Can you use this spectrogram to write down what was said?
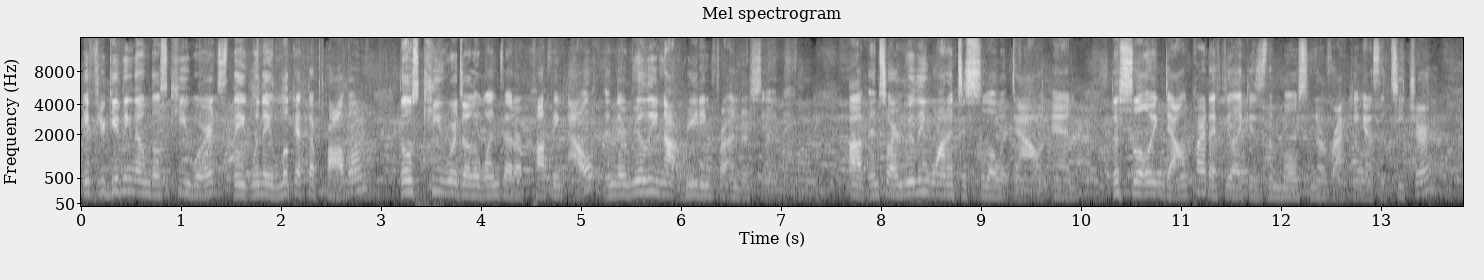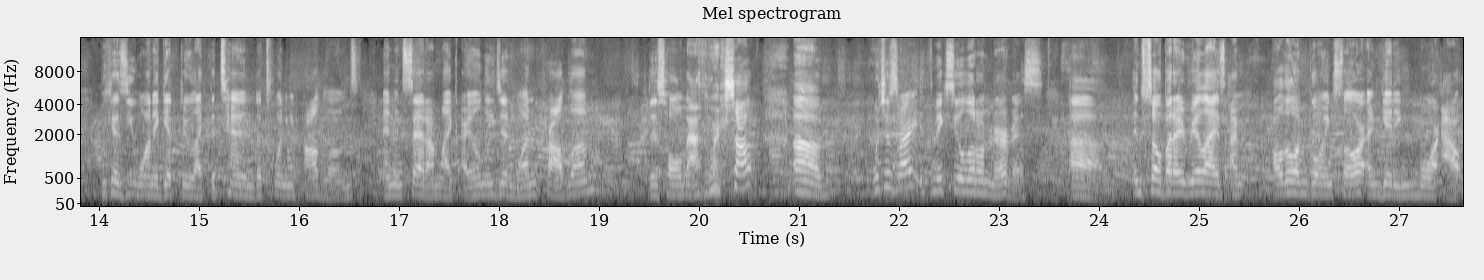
if you're giving them those keywords, they when they look at the problem, those keywords are the ones that are popping out, and they're really not reading for understanding. Um, and so I really wanted to slow it down. And the slowing down part, I feel like, is the most nerve wracking as a teacher because you want to get through like the 10, the 20 problems. And instead, I'm like, I only did one problem this whole math workshop, um, which is right, it makes you a little nervous. Um, and so, but I realize I'm, although I'm going slower, I'm getting more out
